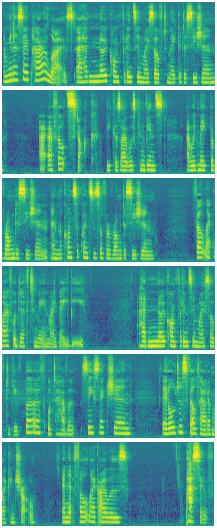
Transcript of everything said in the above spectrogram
I'm going to say, paralyzed. I had no confidence in myself to make a decision. I, I felt stuck because I was convinced I would make the wrong decision, and the consequences of a wrong decision felt like life or death to me and my baby. I had no confidence in myself to give birth or to have a C section. It all just felt out of my control. And it felt like I was passive,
